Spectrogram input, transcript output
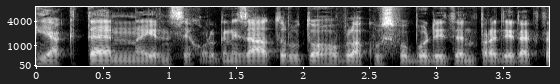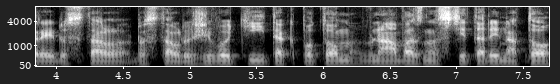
jak ten jeden z těch organizátorů toho vlaku svobody, ten praděda, který dostal, dostal do životí, tak potom v návaznosti tady na to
